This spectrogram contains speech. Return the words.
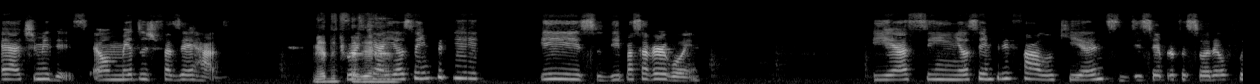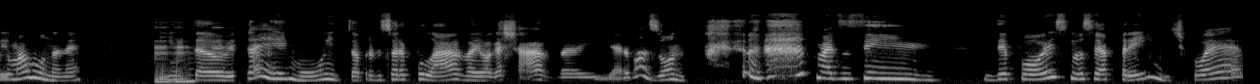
É a timidez, é o medo de fazer errado. medo de Porque fazer aí errado. eu sempre. Isso, de passar vergonha. E assim, eu sempre falo que antes de ser professora, eu fui uma aluna, né? Uhum. Então, eu já errei muito. A professora pulava, eu agachava, e era uma zona. Mas, assim, depois que você aprende, tipo, é.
